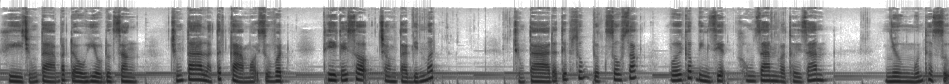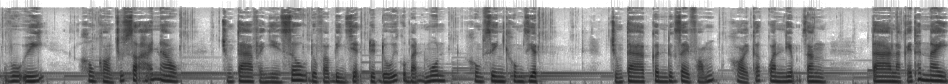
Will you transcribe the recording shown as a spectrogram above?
Khi chúng ta bắt đầu hiểu được rằng chúng ta là tất cả mọi sự vật thì cái sợ trong ta biến mất. Chúng ta đã tiếp xúc được sâu sắc với các bình diện không gian và thời gian. Nhưng muốn thật sự vô úy, không còn chút sợ hãi nào, chúng ta phải nhìn sâu được vào bình diện tuyệt đối của bản môn không sinh không diệt. Chúng ta cần được giải phóng khỏi các quan niệm rằng ta là cái thân này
